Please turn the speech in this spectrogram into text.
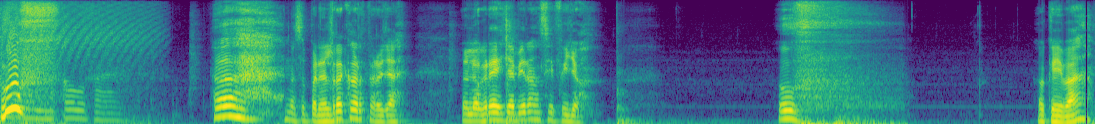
Uf. Ah, no superé el récord, pero ya. Lo logré, ya vieron si fui yo. Uf. Ok, va.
